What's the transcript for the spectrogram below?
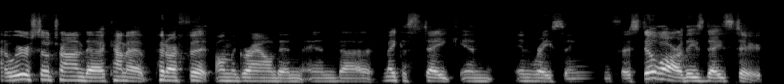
so we were still trying to kind of put our foot on the ground and and uh, make a stake in in racing. So still are these days too.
